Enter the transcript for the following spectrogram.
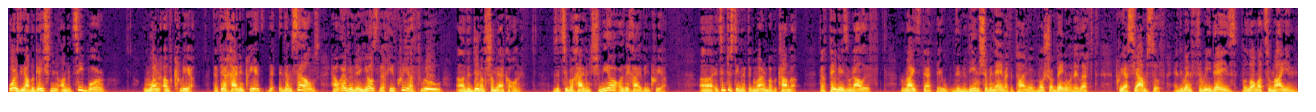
or is the obligation on the tzibur one of kriya? That they're chayv kriya themselves. However, they're yos the chiv kriya through uh, the din of shomei kaone. Is it tzibur chayv in shmiya or they chayv in kriya? Uh, it's interesting that the Gemara in Baba Kama, that Pei Beis Aleph, writes that they, the Nevi'im Shabeneim at the time of Moshe Rabbeinu when they left Kriyas Yamsuf and they went three days Veloma Tzumayim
